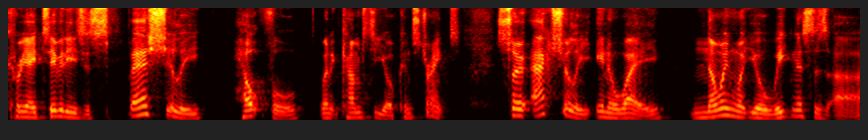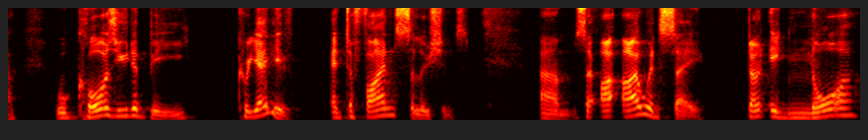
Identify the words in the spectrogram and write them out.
creativity is especially helpful when it comes to your constraints. So, actually, in a way, knowing what your weaknesses are will cause you to be creative and to find solutions. Um, so I, I would say don't ignore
